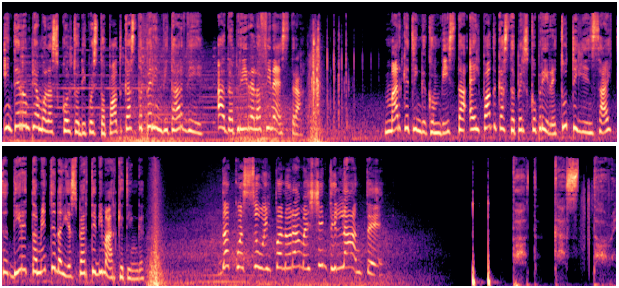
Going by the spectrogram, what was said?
Interrompiamo l'ascolto di questo podcast per invitarvi ad aprire la finestra. Marketing con vista è il podcast per scoprire tutti gli insight direttamente dagli esperti di marketing. Da quassù il panorama è scintillante! Podcast Story.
